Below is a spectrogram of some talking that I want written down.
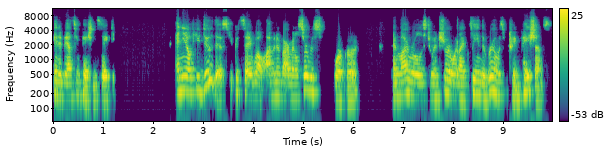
in advancing patient safety? And you know, if you do this, you could say, well, I'm an environmental service worker, and my role is to ensure when I clean the rooms between patients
